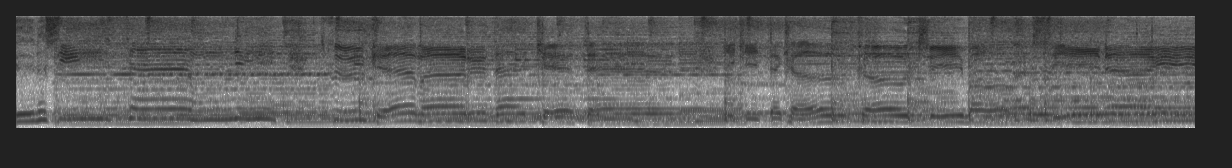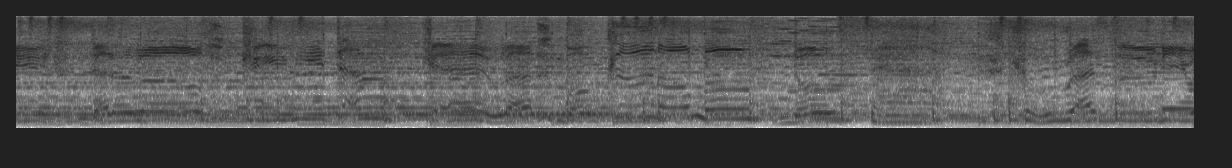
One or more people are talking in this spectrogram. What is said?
の視線につかまるだけで生きた心地もしないだろう君だけは僕のものさ。壊すには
